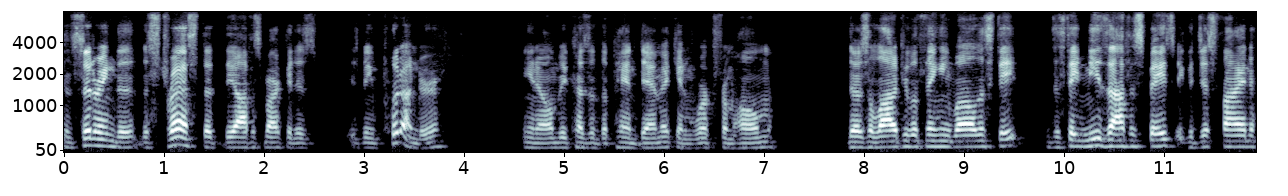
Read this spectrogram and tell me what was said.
Considering the the stress that the office market is is being put under, you know, because of the pandemic and work from home, there's a lot of people thinking, well, the state the state needs office space. It could just find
